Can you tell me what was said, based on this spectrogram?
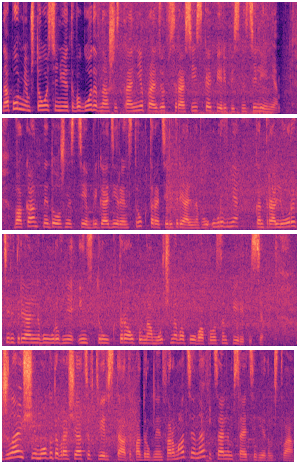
Напомним, что осенью этого года в нашей стране пройдет всероссийская перепись населения. Вакантные должности бригадира-инструктора территориального уровня, контролера территориального уровня, инструктора, уполномоченного по вопросам переписи. Желающие могут обращаться в Тверь Стата. Подробная информация на официальном сайте ведомства.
